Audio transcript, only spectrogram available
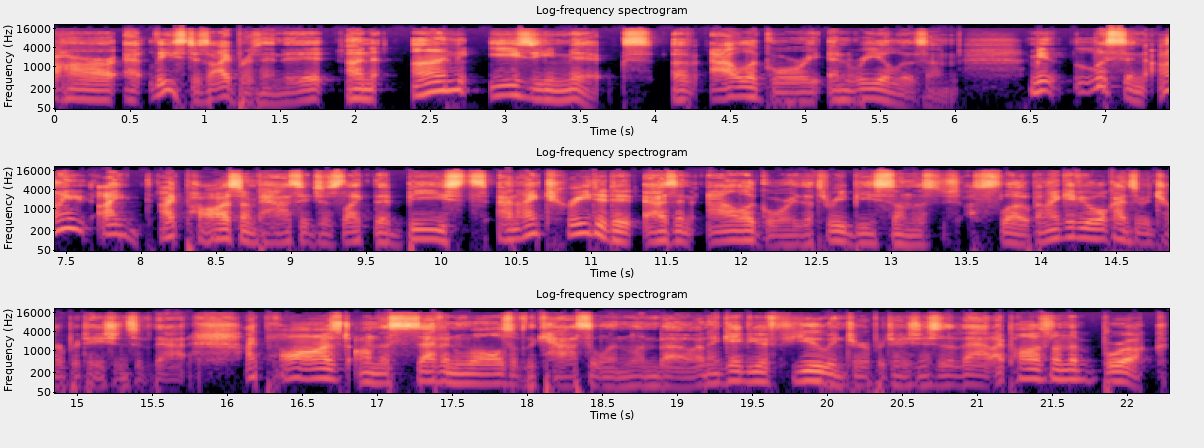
are, at least as I presented it, an uneasy mix of allegory and realism. I mean, listen, I, I, I paused on passages like the beasts and I treated it as an allegory, the three beasts on the slope, and I gave you all kinds of interpretations of that. I paused on the seven walls of the castle in Limbo and I gave you a few interpretations of that. I paused on the brook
